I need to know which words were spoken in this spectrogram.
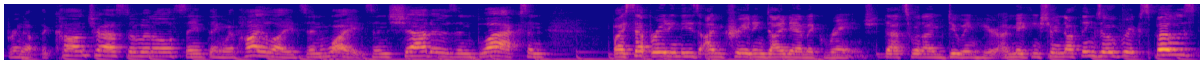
bring up the contrast a little, same thing with highlights and whites and shadows and blacks and by separating these, I'm creating dynamic range. That's what I'm doing here. I'm making sure nothing's overexposed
